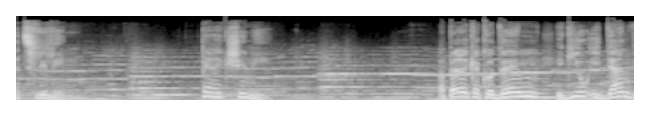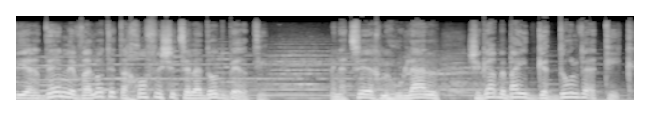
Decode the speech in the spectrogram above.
הצלילים. פרק שני בפרק הקודם הגיעו עידן וירדן לבלות את החופש אצל הדוד ברטי, מנצח מהולל שגר בבית גדול ועתיק.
